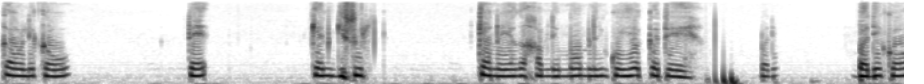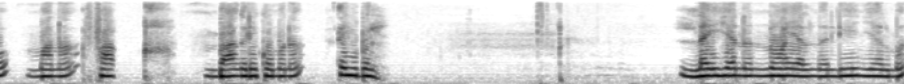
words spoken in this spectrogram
kaw li kaw te kenn gisul kenn ya nga xam ne moom lañ ko yëkkatee ba di ko mën a fàq mbaa nga di ko mën a ayubal. Lay yana nooyal na lii ñeel ma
